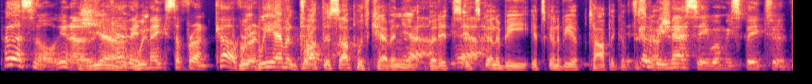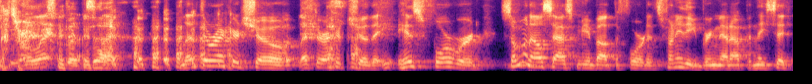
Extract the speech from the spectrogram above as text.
personal. You know, yeah, Kevin we, makes the front cover. We, we haven't brought this up with Kevin yet, yeah, but it's yeah. it's going to be it's going to be a topic of it's discussion. It's going to be messy when we speak to him. That's right. Let, but, uh, let the record show. Let the record show that his forward. Someone else asked me about the forward. It's funny that you bring that up, and they said,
